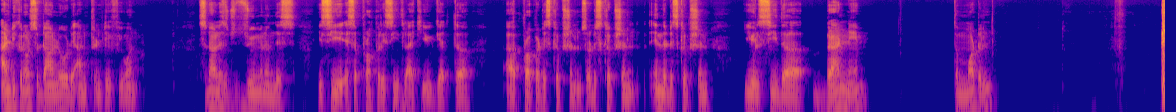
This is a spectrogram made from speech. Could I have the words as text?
And you can also download it and print if you want so now let's zoom in on this. You see it's a proper receipt like you get the uh, proper description. So description in the description you'll see the brand name the model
